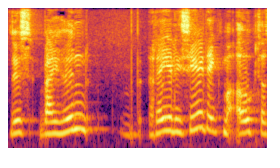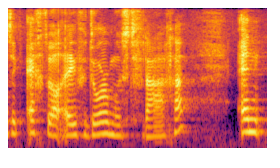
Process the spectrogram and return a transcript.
Dus bij hun realiseerde ik me ook dat ik echt wel even door moest vragen. En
